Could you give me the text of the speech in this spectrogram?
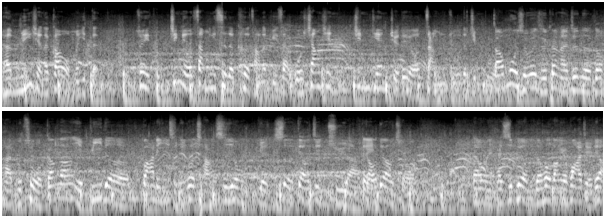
很明显的高我们一等，所以经由上一次的客场的比赛，我相信今天绝对有长足的进步。到目前为止看来真的都还不错，刚刚也逼的巴林只能够尝试用远射掉禁区啊，高吊球，但我还是被我们的后方给化解掉。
